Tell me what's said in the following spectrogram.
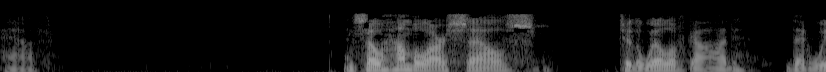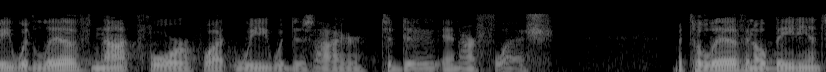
have. And so humble ourselves to the will of God that we would live not for what we would desire to do in our flesh, but to live in obedience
